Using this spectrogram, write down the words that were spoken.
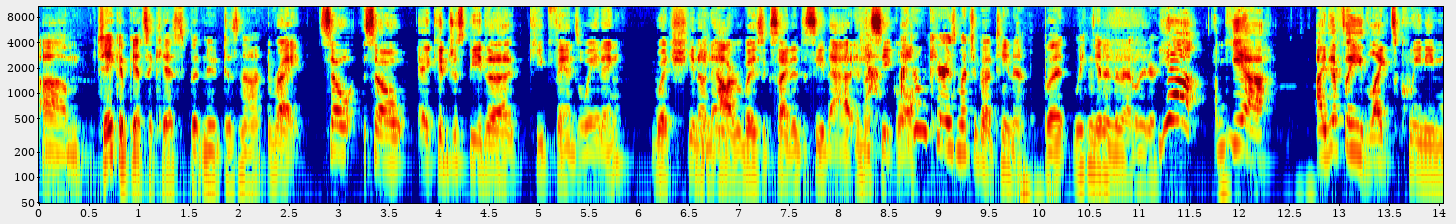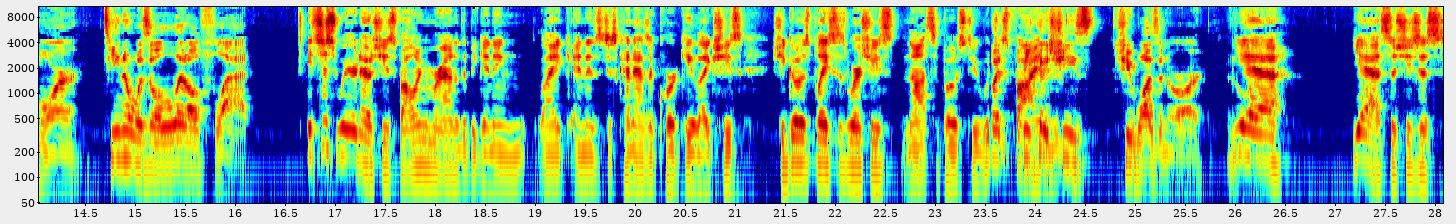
Um, Jacob gets a kiss, but Newt does not. right. So, so it could just be to keep fans waiting, which you know now everybody's excited to see that in the sequel. I don't care as much about Tina, but we can get into that later. Yeah, yeah. I definitely liked Queenie more. Tina was a little flat. it's just weird how she's following him around at the beginning, like, and is just kind of has a quirky, like, she's she goes places where she's not supposed to, which But is fine. because she's she was an Aurora. An Aurora. yeah, yeah. So she's just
